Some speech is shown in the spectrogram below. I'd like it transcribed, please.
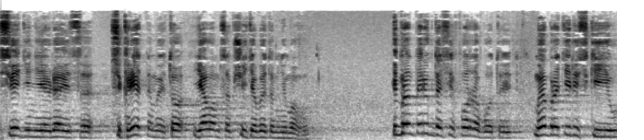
сведения являются секретными, то я вам сообщить об этом не могу. И Бронтарюк до сих пор работает. Мы обратились в Киев,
